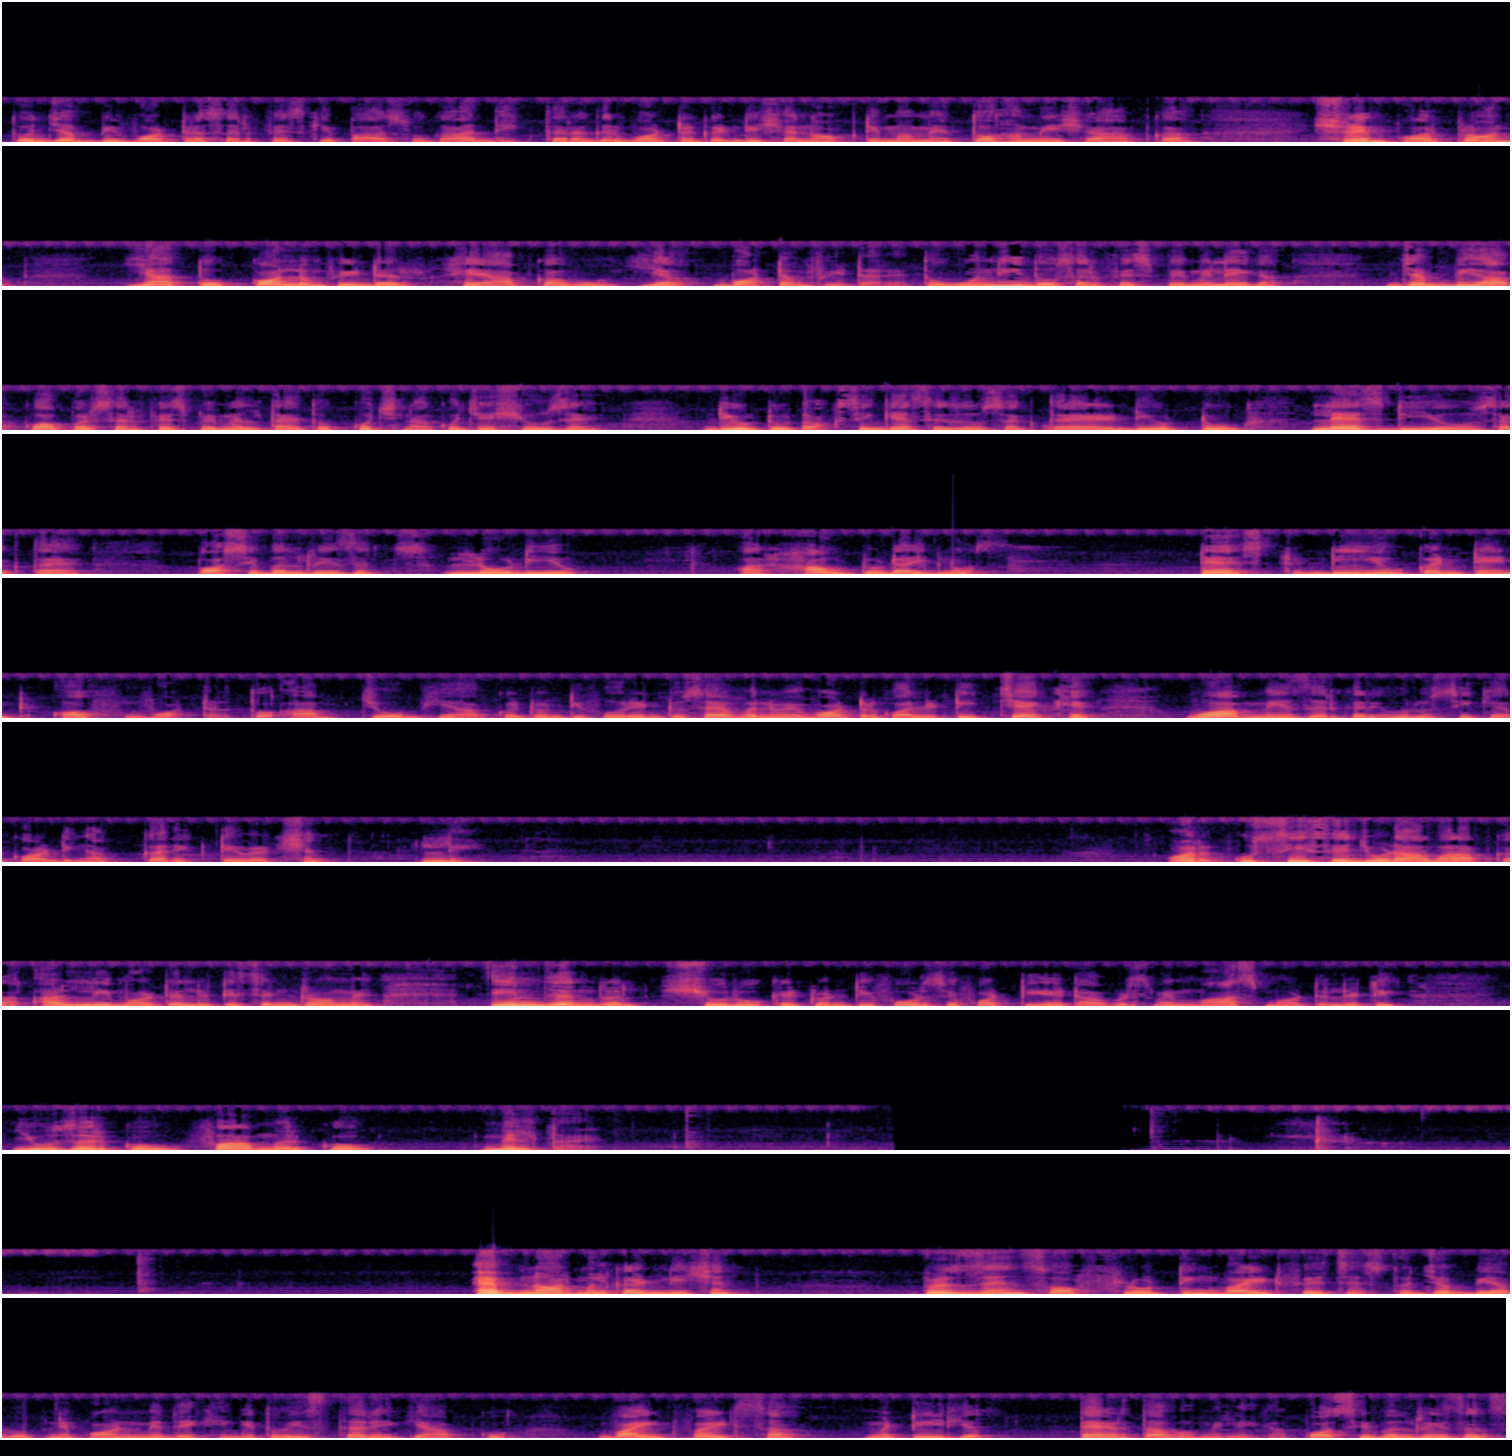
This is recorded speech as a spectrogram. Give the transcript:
तो जब भी वाटर सरफेस के पास होगा, अधिकतर अगर वाटर कंडीशन ऑप्टिमम है तो हमेशा आपका श्रिम्प और प्रॉन या तो कॉलम फीडर है आपका वो, या बॉटम फीडर है। तो उन्हीं दो सरफेस पे मिलेगा। जब भी आपको अपर सरफेस पे मिलता है तो कुछ ना कुछ इश्यूज़ हैं। ड्यू टू टॉक्सिक गैसेस हो सकता है ड्यू टू लेस डीओ हो सकता है। पॉसिबल रीजंस लो डीओ और how to diagnose test DO content of water तो आप जो भी आपका 24 फोर इंटू सेवन में वाटर क्वालिटी चेक है वो आप मेजर करें और उसी के अकॉर्डिंग आप करेक्टिव एक्शन लें। और उसी से जुड़ा हुआ आपका अर्ली मोर्टेलिटी सिंड्रोम है इन जनरल शुरू के 24 से 48 आवर्स में मास मोर्टेलिटी यूज़र को फार्मर को मिलता है। Abnormal condition presence of floating white faeces तो जब भी आप अपने पॉइंट में देखेंगे तो इस तरह के आपको वाइट वाइट सा मटेरियल तैरता हुआ मिलेगा। Possible reasons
